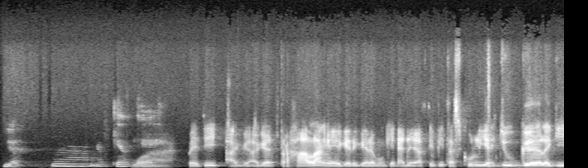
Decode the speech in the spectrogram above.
Iya. Hmm, oke oke. Wah, berarti agak-agak terhalang ya gara-gara mungkin ada aktivitas kuliah juga lagi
